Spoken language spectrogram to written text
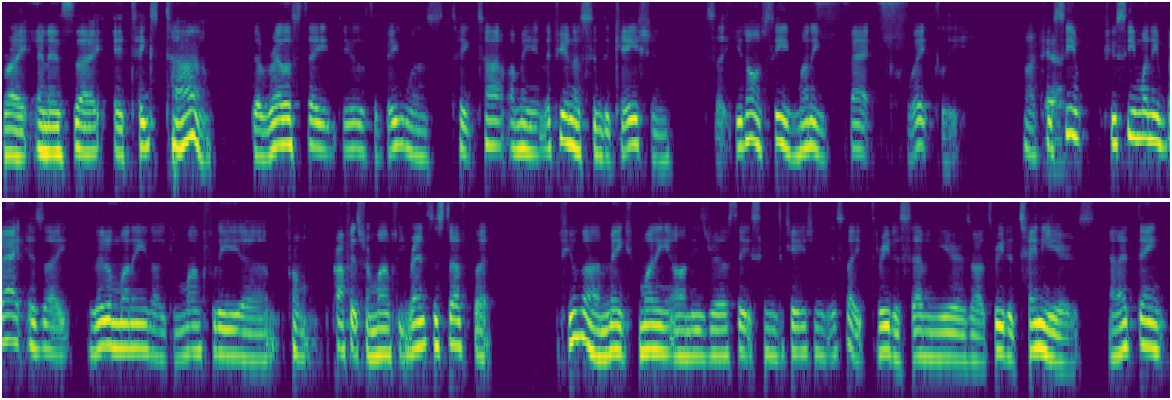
right, and it's like it takes time. The real estate deals, the big ones, take time. I mean, if you're in a syndication, it's like you don't see money back quickly. If you see if you see money back, it's like little money, like monthly uh, from profits from monthly rents and stuff. But if you're gonna make money on these real estate syndications, it's like three to seven years or three to ten years. And I think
